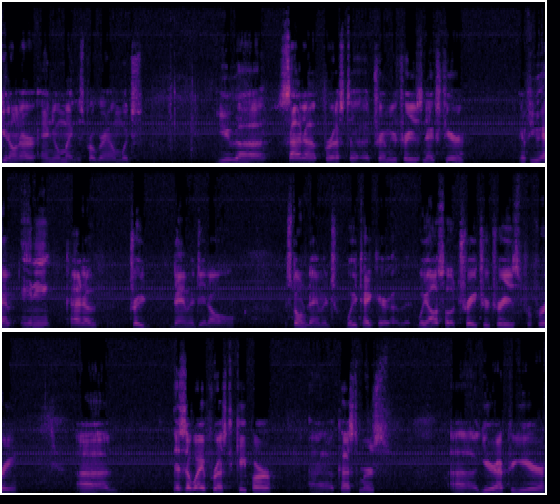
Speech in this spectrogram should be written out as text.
get on our annual maintenance program, which you uh, sign up for us to trim your trees next year. If you have any kind of tree damage at all, storm damage, we take care of it. We also treat your trees for free. Uh, this is a way for us to keep our uh, customers uh, year after year.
